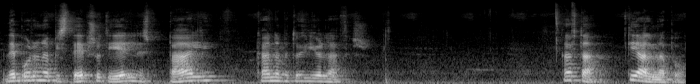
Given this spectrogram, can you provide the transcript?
Δεν μπορώ να πιστέψω ότι οι Έλληνες πάλι κάναμε το ίδιο λάθος. Αυτά. Τι άλλο να πω.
